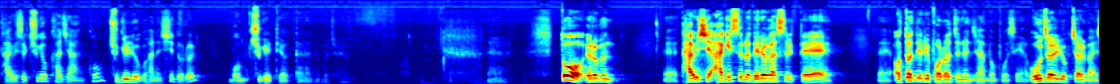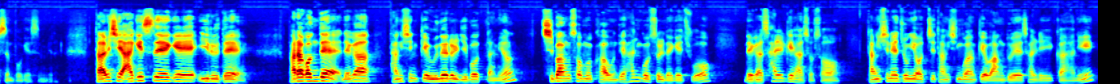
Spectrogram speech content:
다윗을 추격하지 않고 죽이려고 하는 시도를 멈추게 되었다라는 거죠. 예. 또 여러분 예, 다윗이 아기스로 내려갔을 때 네, 어떤 일이 벌어지는지 한번 보세요. 5절 6절 말씀 보겠습니다. 다윗이 아기스에게 이르되 바라건대 내가 당신께 은혜를 입었다면 지방 서무 가운데 한 곳을 내게 주어 내가 살게 하소서 당신의 종이 어찌 당신과 함께 왕도에 살리이까 하니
